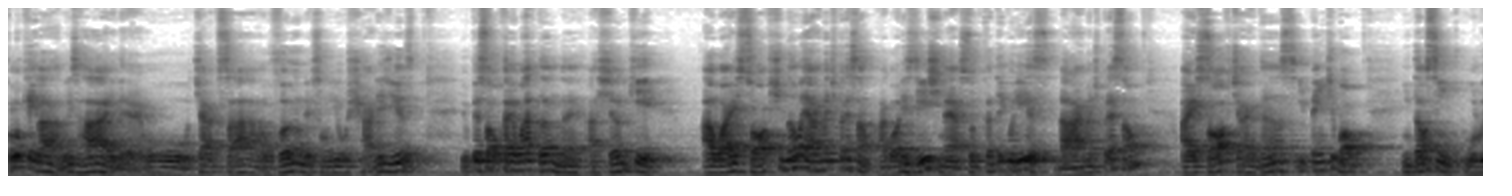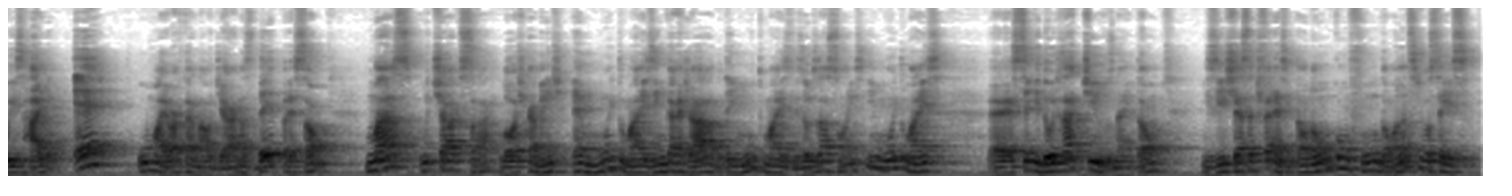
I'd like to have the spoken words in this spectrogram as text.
Coloquei lá Luiz Ryder, o Thiago Sá, o Wanderson e o Charles Dias, e o pessoal caiu matando, né? Achando que a Airsoft não é arma de pressão. Agora existe, né, as subcategorias da arma de pressão, Airsoft, Airguns e Paintball. Então, assim, o Luiz Ryder é o maior canal de armas de pressão, mas o Thiago Sá, logicamente, é muito mais engajado, tem muito mais visualizações e muito mais é, seguidores ativos, né? Então, existe essa diferença. Então, não confundam. Antes de vocês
